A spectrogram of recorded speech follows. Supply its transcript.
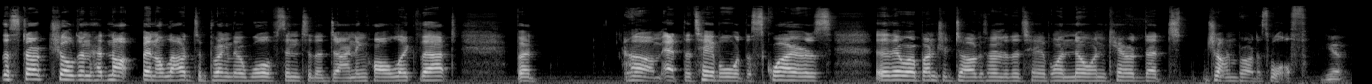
the Stark children had not been allowed to bring their wolves into the dining hall like that, but um, at the table with the squires, uh, there were a bunch of dogs under the table, and no one cared that Jon brought his wolf. Yep.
